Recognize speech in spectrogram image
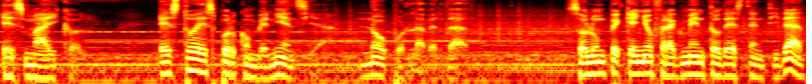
es Michael. Esto es por conveniencia, no por la verdad. Solo un pequeño fragmento de esta entidad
